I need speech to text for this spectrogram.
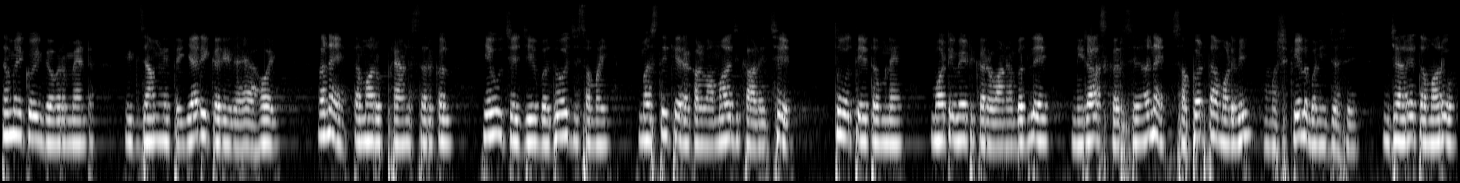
તમે કોઈ ગવર્મેન્ટ એક્ઝામની તૈયારી કરી રહ્યા હોય અને તમારું ફ્રેન્ડ સર્કલ એવું છે જે બધો જ સમય મસ્તી કે રખડવામાં જ કાઢે છે, તો તે તમને મોટિવેટ કરવાને બદલે નિરાશ કરશે અને સફળતા મળવી મુશ્કેલ બની જશે. જ્યારે તમારું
